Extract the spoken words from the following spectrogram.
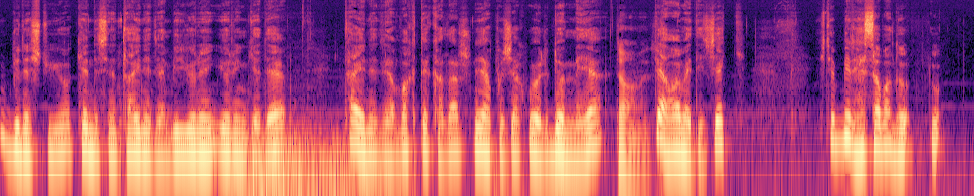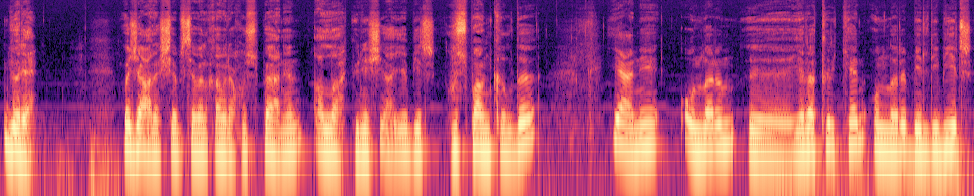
güneş diyor kendisine tayin edilen bir yörüngede tayin edilen vakte kadar ne yapacak? Böyle dönmeye devam edecek. Devam edecek. İşte bir hesaba göre ve ceale şemse vel kavre husbanen Allah güneşi aya bir husban kıldı. Yani onların e, yaratırken onları belli bir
